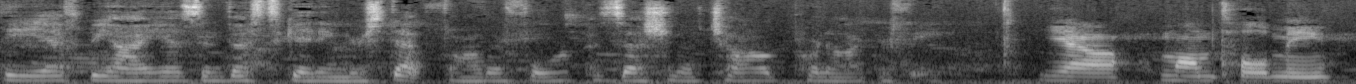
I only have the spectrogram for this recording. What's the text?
The FBI is investigating your stepfather for possession of child pornography. Yeah, Mom told me.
